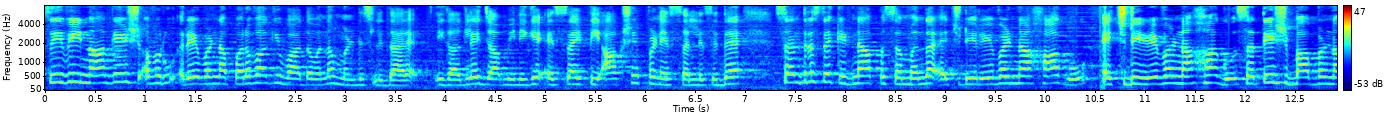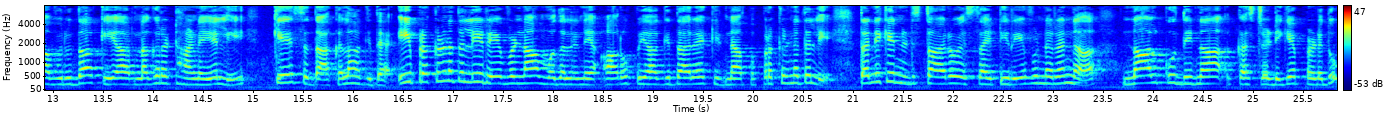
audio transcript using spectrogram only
ಸಿ ವಿ ನಾಗೇಶ್ ಅವರು ರೇವಣ್ಣ ಪರವಾಗಿ ವಾದವನ್ನು ಮಂಡಿಸಲಿದ್ದಾರೆ. ಈಗಾಗಲೇ ಜಾಮೀನಿಗೆ ಎಸ್ಐಟಿ ಆಕ್ಷೇಪಣೆ ಸಲ್ಲಿಸಿದೆ. ಸಂತ್ರಸ್ತ ಕಿಡ್ನಾಪ್ ಸಂಬಂಧ ಎಚ್ ಡಿ ರೇವಣ್ಣ ಹಾಗೂ ಎಚ್ ಡಿ ರೇವಣ್ಣ ಹಾಗೂ ಸತೀಶ್ ಬಾಬಣ್ಣ ವಿರುದ್ಧ ಕೆಆರ್ ನಗರ ಠಾಣೆಯಲ್ಲಿ ಕೇಸ್ ದಾಖಲಾಗಿದೆ. ಈ ಪ್ರಕರಣದಲ್ಲಿ ರೇವಣ್ಣ ಮೊದಲನೇ ಆರೋಪಿಯಾಗಿದ್ದಾರೆ. ಕಿಡ್ನಾಪ್ ಪ್ರಕರಣದಲ್ಲಿ ತನಿಖೆ ನಡೆಸ್ತಾ ಇರೋ ಎಸ್ಐಟಿ ರೇವಣ್ಣರನ್ನ ನಾಲ್ಕು ದಿನ ಕಸ್ಟಡಿಗೆ ಪಡೆದು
